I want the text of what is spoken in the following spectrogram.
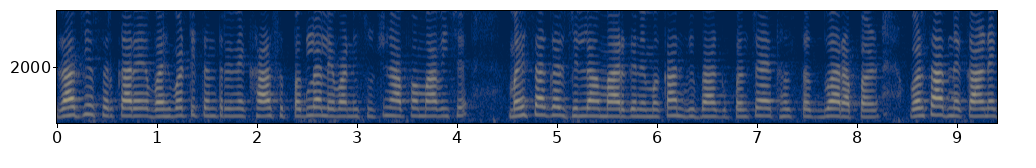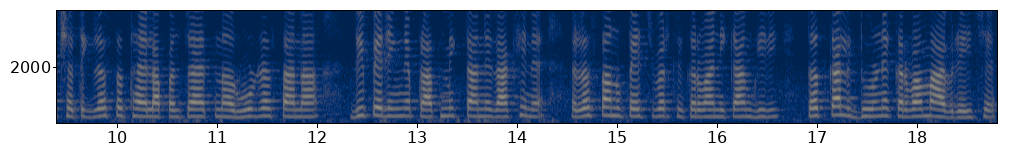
રાજ્ય સરકારે વહીવટીતંત્રને ખાસ પગલાં લેવાની સૂચના આપવામાં આવી છે. મહીસાગર જિલ્લા માર્ગ અને મકાન વિભાગ પંચાયત હસ્તક દ્વારા પણ વરસાદને કારણે ક્ષતિગ્રસ્ત થયેલા પંચાયતના રોડ રસ્તાના રિપેરિંગને પ્રાથમિકતાને રાખીને રસ્તાનું પેચવર્ક કરવાની કામગીરી તત્કાલિક ધોરણે કરવામાં આવી રહી છે.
